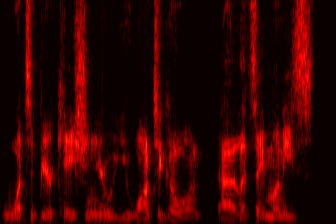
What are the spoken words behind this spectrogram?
what's a beercation you you want to go on? Uh, let's say money's,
